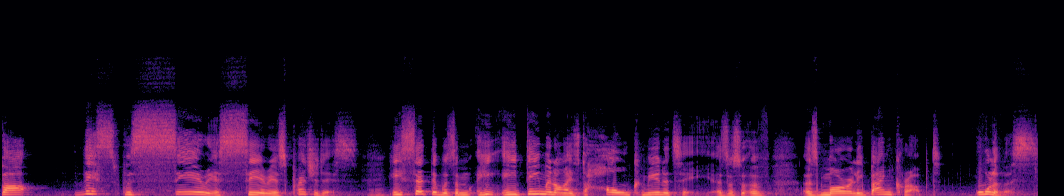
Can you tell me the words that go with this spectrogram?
but this was serious, serious prejudice. He said there was a, he, he demonised a whole community as a sort of, as morally bankrupt. All of us,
